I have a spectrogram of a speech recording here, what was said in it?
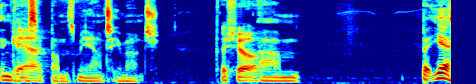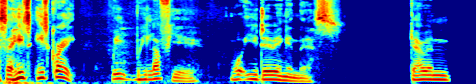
in case Yeah. it bums me out too much. for sure. Um, but yeah, so he's he's great. We we love you. What are you doing in this? Go and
